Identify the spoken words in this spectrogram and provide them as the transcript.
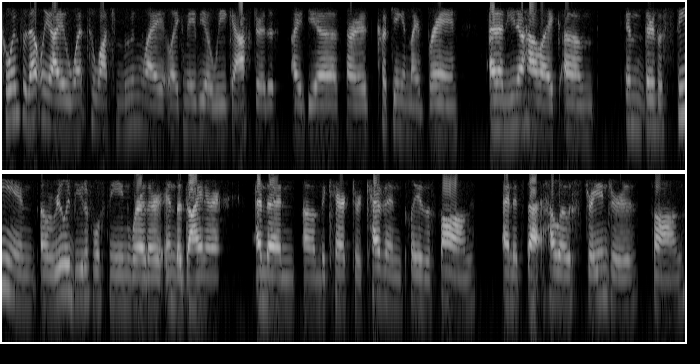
coincidentally, I went to watch Moonlight like maybe a week after this idea started cooking in my brain. And then you know how like um, in there's a scene, a really beautiful scene where they're in the diner, and then um, the character Kevin plays a song, and it's that "Hello Stranger" song.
